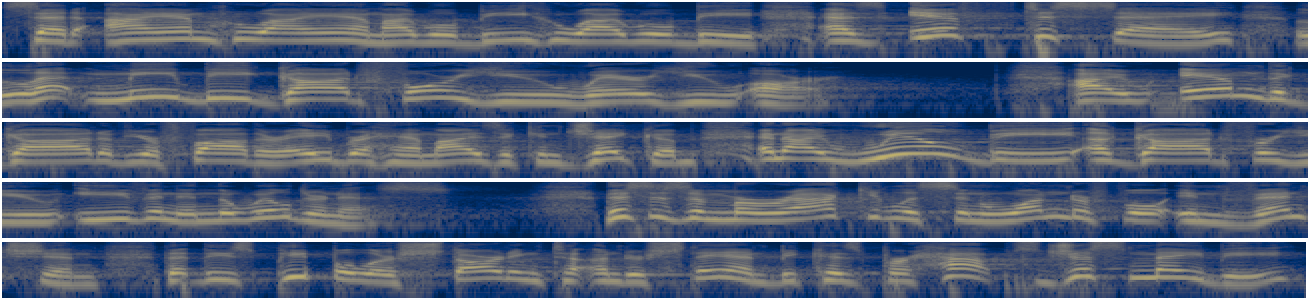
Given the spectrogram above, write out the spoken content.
said, I am who I am, I will be who I will be, as if to say, Let me be God for you where you are. I am the God of your father, Abraham, Isaac, and Jacob, and I will be a God for you even in the wilderness. This is a miraculous and wonderful invention that these people are starting to understand because perhaps, just maybe,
